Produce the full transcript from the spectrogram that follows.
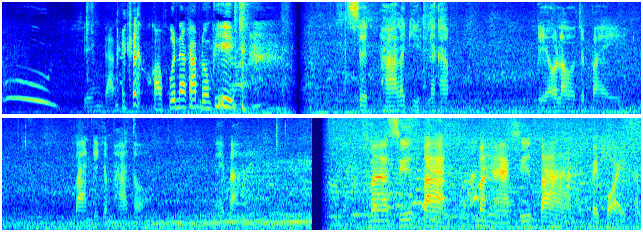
อู้เสียงดังขอบคุณนะครับหลวงพี่ เสร็จภารกิจแล้วครับ เดี๋ยวเราจะไปบ้านเด็กกำพร้าต่อบายบาย มาซื้อปลา มาหาซื้อปลาไปปล่อยครับ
